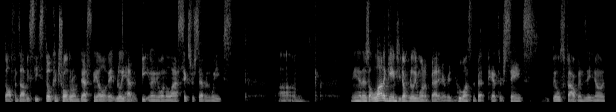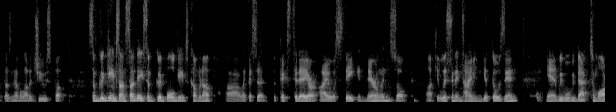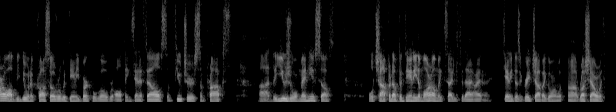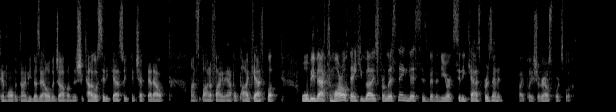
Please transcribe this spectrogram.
Dolphins obviously still control their own destiny, although they really haven't beaten anyone the last six or seven weeks. Um, yeah, there's a lot of games you don't really want to bet here. I mean, who wants to bet Panthers Saints, Bills Falcons? You know, it doesn't have a lot of juice, but some good games on Sunday, some good bowl games coming up. Uh, like I said, the picks today are Iowa State and Maryland. So uh, if you listen in time, you can get those in. And we will be back tomorrow. I'll be doing a crossover with Danny Burke. We'll go over all things NFL, some futures, some props, uh, the usual menu. So we'll chop it up with Danny tomorrow. I'm excited for that. I, I, Danny does a great job. I go on with uh, rush hour with him all the time. He does a hell of a job on the Chicago City Cast. So you can check that out on Spotify and Apple Podcasts. But We'll be back tomorrow. Thank you guys for listening. This has been the New York City Cast presented by Play Sugar House Sportsbook.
